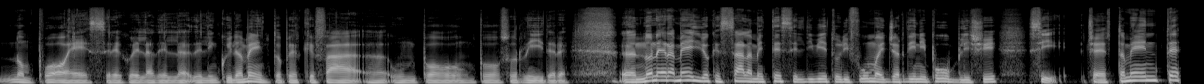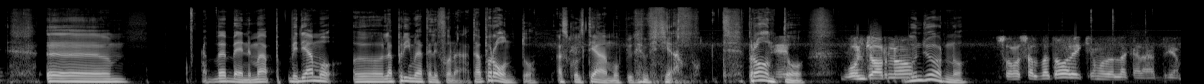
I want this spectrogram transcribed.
non può essere quella del, dell'inquinamento perché fa un po', un, po', sorridere. non era meglio che Sala mettesse il divieto di fumo ai giardini pubblici? Sì, certamente. Uh, Va bene, ma vediamo uh, la prima telefonata. Pronto? Ascoltiamo più che vediamo. Pronto? Eh, buongiorno. Buongiorno. Sono Salvatore, chiamo dalla Calabria.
